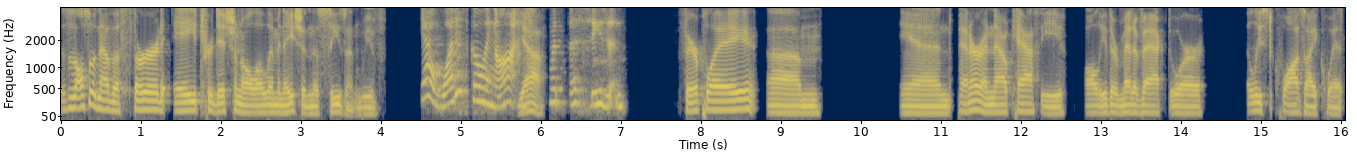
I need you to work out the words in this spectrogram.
this is also now the third A traditional elimination this season. We've Yeah, what is going on Yeah. with this season? Fairplay, um, and Penner, and now Kathy all either medevaced or at least quasi quit.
